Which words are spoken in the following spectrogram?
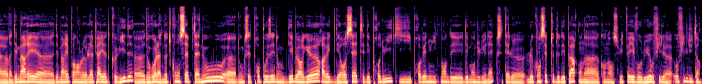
Euh, on a démarré, euh, démarré pendant la période Covid. Euh, donc voilà, notre concept à nous, donc c'est de proposer donc des burgers avec des recettes et des produits qui proviennent uniquement des, des monts du Lyonnais. C'était le, le concept de départ qu'on a, qu'on a ensuite fait évoluer au fil, au fil du temps.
